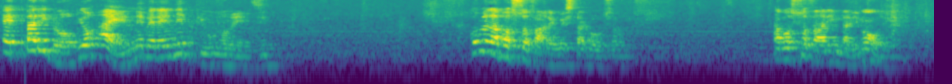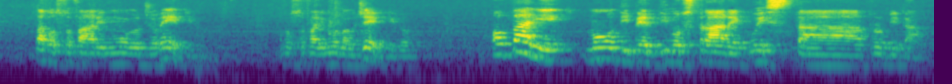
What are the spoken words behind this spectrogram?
è pari proprio a n per n più 1 mezzi. Come la posso fare questa cosa? La posso fare in vari modi. La posso fare in modo geometrico, la posso fare in modo algebrico. Ho vari modi per dimostrare questa proprietà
